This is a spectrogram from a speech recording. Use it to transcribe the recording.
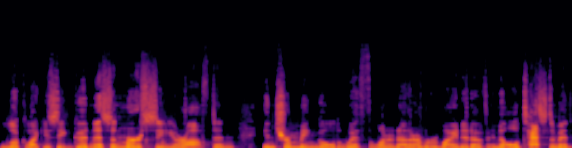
look like? You see, goodness and mercy are often intermingled with one another. I'm reminded of in the Old Testament,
